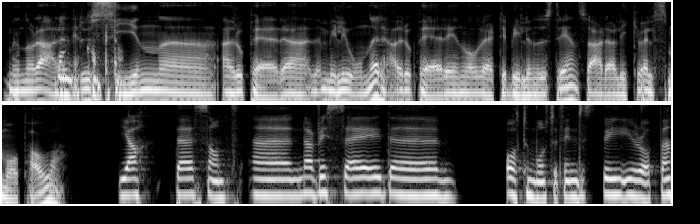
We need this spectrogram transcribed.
Men når det er et dusin uh, europeere, millioner europeere involvert i bilindustrien, så er det allikevel små tall, da. Ja, det er sant. Eh, når vi sier det automotive industry i Europa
